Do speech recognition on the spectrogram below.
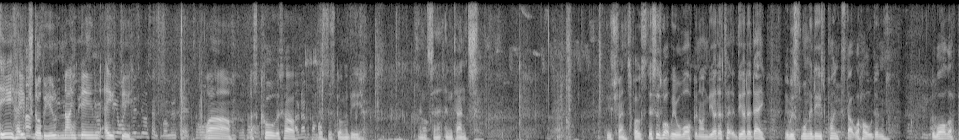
EHW 1980. Wow, that's cool as hell. This is going to be intense. These fence posts. This is what we were walking on the other the other day. It was one of these points that were holding the wall up.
